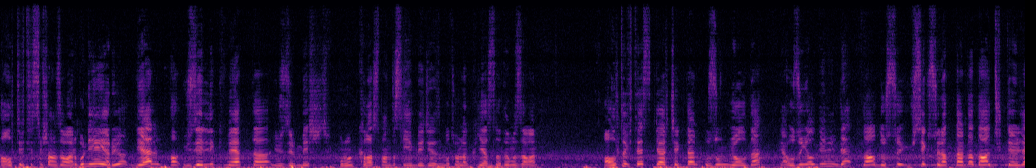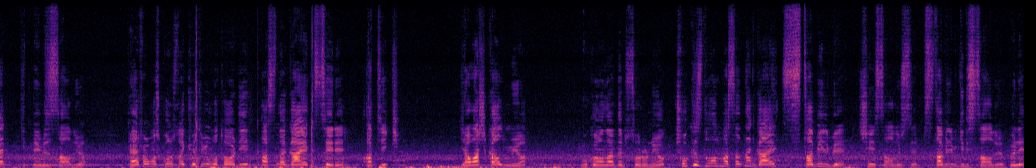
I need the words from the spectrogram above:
6 vitesli bir şanzıman var. Bu neye yarıyor? Diğer 150'lik veyahut da 125 bunun klasmanda sayabileceğiniz motorla kıyasladığımız zaman 6 vites gerçekten uzun yolda, ya uzun yol demeyeyim de daha doğrusu yüksek süratlerde daha düşük devirler gitmemizi sağlıyor. Performans konusunda kötü bir motor değil. Aslında gayet seri, atik, yavaş kalmıyor. Bu konularda bir sorunu yok. Çok hızlı olmasa da gayet stabil bir şey sağlıyor size. Stabil bir gidiş sağlıyor. Böyle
